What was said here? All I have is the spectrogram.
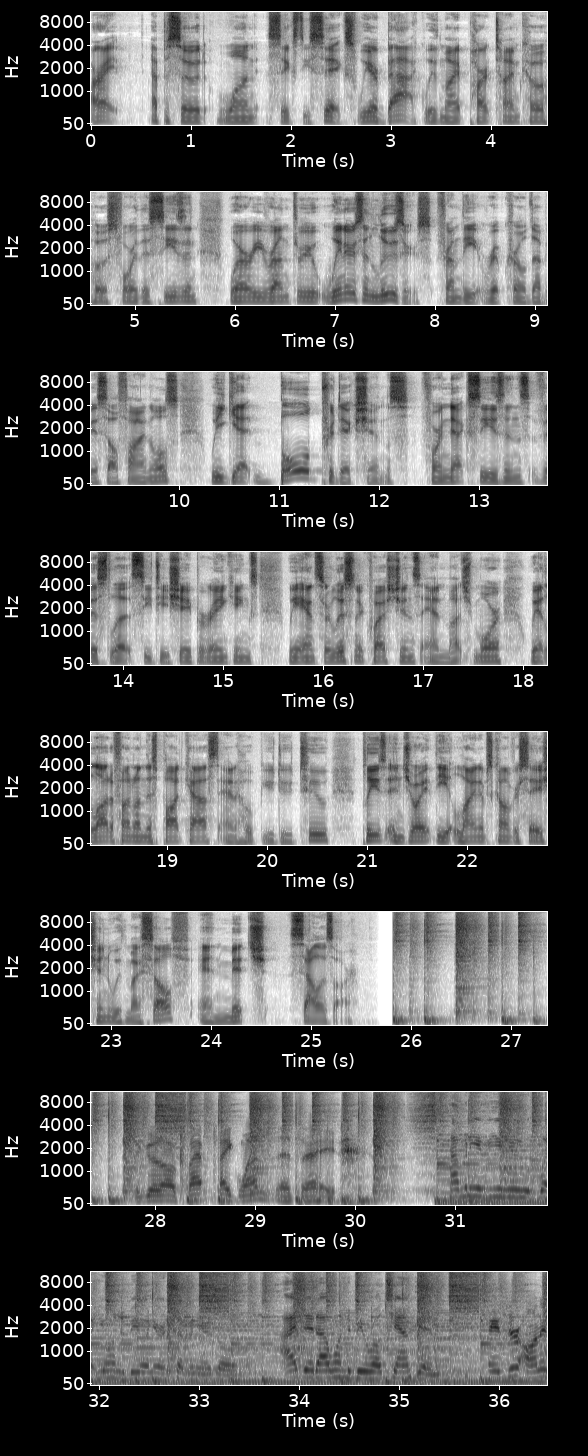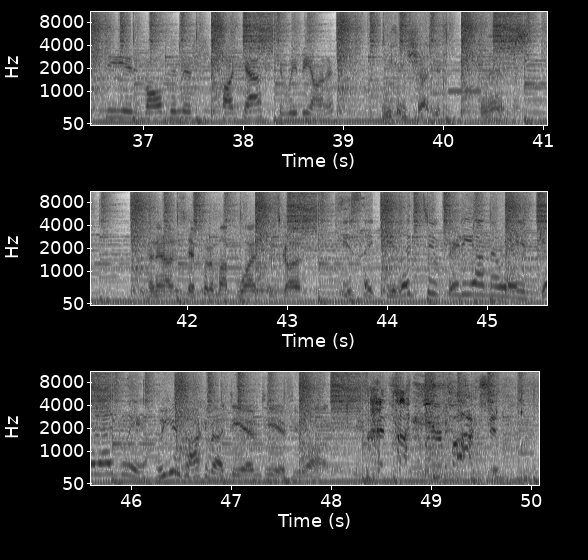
All right, episode 166. We are back with my part time co host for this season, where we run through winners and losers from the Rip Curl WSL finals. We get bold predictions for next season's Vissla CT Shaper rankings. We answer listener questions and much more. We had a lot of fun on this podcast and hope you do too. Please enjoy the lineups conversation with myself and Mitch Salazar. The good old clap, take one. That's right. How many of you knew what you wanted to be when you were seven years old? I did. I wanted to be a world champion. Hey, is there honesty involved in this podcast? Can we be honest? You can shut your lips. And then I'll just say, put them up what? Let's go. He's like, you look too pretty on the wave. Get ugly. We can talk about DMT if you want. I thought you were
